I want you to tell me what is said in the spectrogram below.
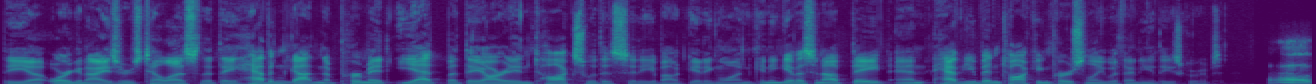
The uh, organizers tell us that they haven't gotten a permit yet, but they are in talks with the city about getting one. Can you give us an update? And have you been talking personally with any of these groups? Uh,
